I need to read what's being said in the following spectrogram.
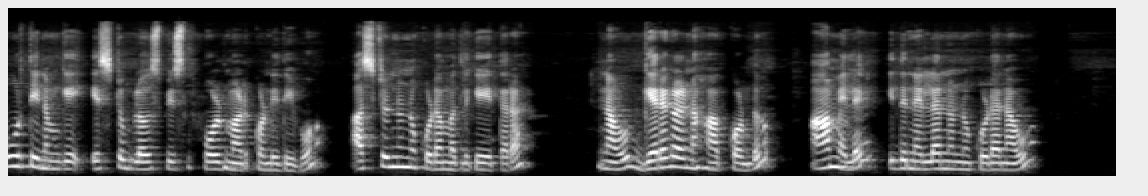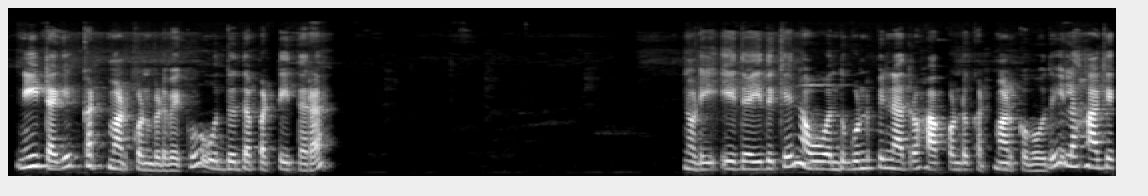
ಪೂರ್ತಿ ನಮಗೆ ಎಷ್ಟು ಬ್ಲೌಸ್ ಪೀಸ್ ಫೋಲ್ಡ್ ಮಾಡ್ಕೊಂಡಿದ್ದೀವೋ ಅಷ್ಟನ್ನು ಕೂಡ ಮೊದಲಿಗೆ ಈ ಥರ ನಾವು ಗೆರೆಗಳನ್ನ ಹಾಕ್ಕೊಂಡು ಆಮೇಲೆ ಇದನ್ನೆಲ್ಲನೂ ಕೂಡ ನಾವು ನೀಟಾಗಿ ಕಟ್ ಮಾಡ್ಕೊಂಡು ಬಿಡಬೇಕು, ಉದ್ದುದ್ದ ಪಟ್ಟಿ ಥರ ನೋಡಿ, ಇದು ಇದಕ್ಕೆ ನಾವು ಒಂದು ಗುಂಡು ಪಿನ್ ಆದರೂ ಹಾಕ್ಕೊಂಡು ಕಟ್ ಮಾಡ್ಕೋಬೋದು. ಇಲ್ಲ ಹಾಗೆ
